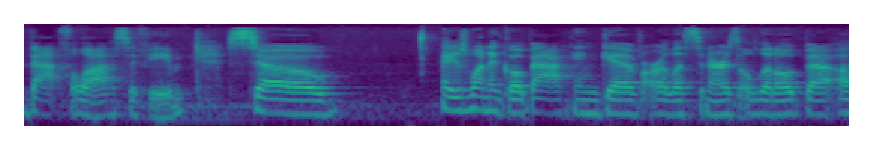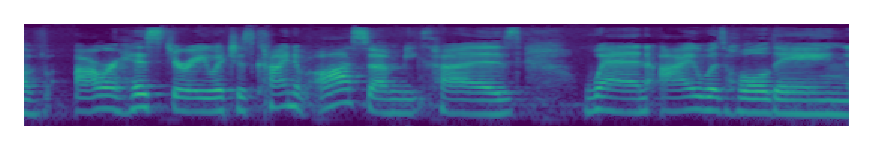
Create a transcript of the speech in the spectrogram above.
that philosophy. So, I just want to go back and give our listeners a little bit of our history, which is kind of awesome because when I was holding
